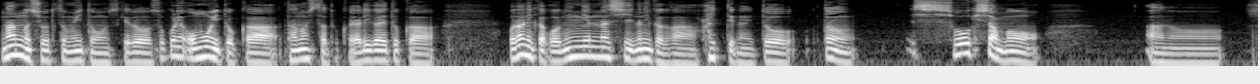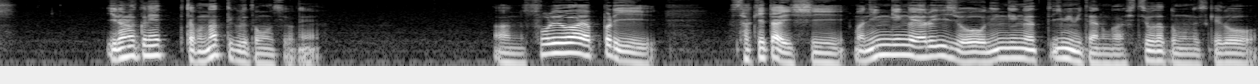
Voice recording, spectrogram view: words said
何の仕事でもいいと思うんですけどそこに思いとか楽しさとかやりがいとか何かこう人間らしい何かが入ってないと多分消費者もあのいらなくね？って多分なってくると思うんですよね。あのそれはやっぱり避けたいし、まあ、人間がやる以上人間がやって意味みたいのが必要だと思うんですけど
